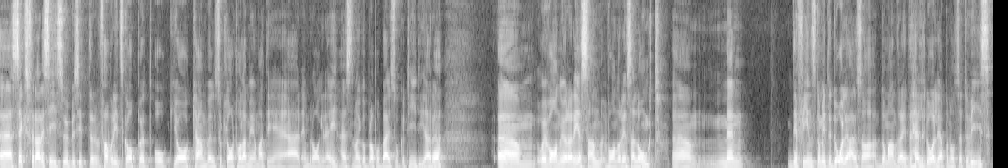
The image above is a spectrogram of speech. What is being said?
Eh, sex Ferrari Sisu besitter favoritskapet och jag kan väl såklart hålla med om att det är en bra grej. Hästen har ju gått bra på bergsåker tidigare. Um, och är van att göra resan, van att resa långt. Um, men det finns, de är inte dåliga alltså. De andra är inte heller dåliga på något sätt och vis.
